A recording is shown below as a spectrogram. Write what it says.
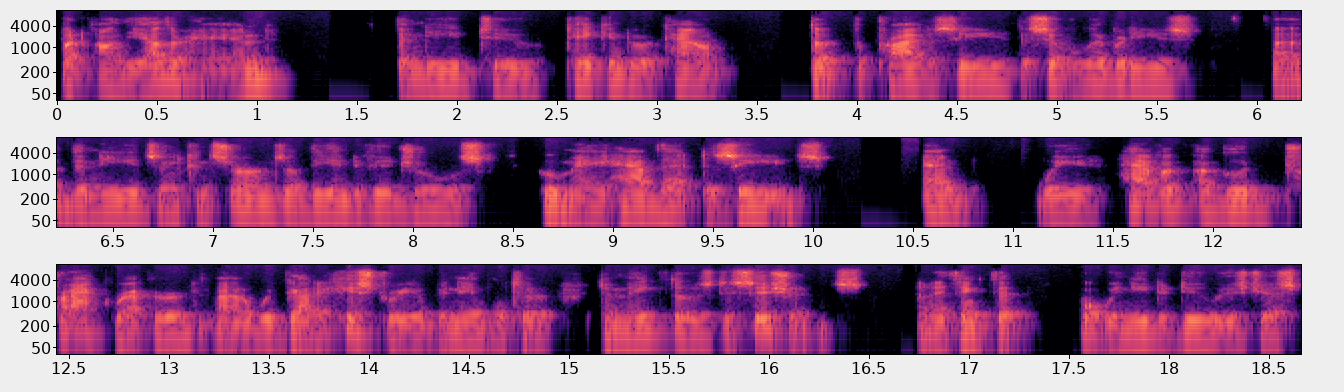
but on the other hand, the need to take into account the, the privacy, the civil liberties, uh, the needs and concerns of the individuals who may have that disease. And we have a, a good track record. Uh, we've got a history of being able to to make those decisions. And I think that what we need to do is just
